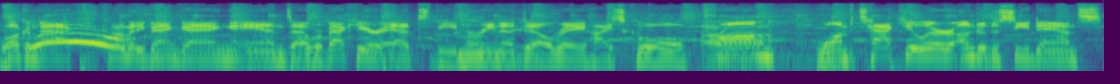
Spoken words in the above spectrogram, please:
Welcome back, Comedy Bang Bang, and uh, we're back here at the Marina Del Rey High School prom Womptacular Under the Sea dance.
